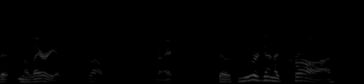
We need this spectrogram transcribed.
the malaria was the problem, right? So if you were going to cross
